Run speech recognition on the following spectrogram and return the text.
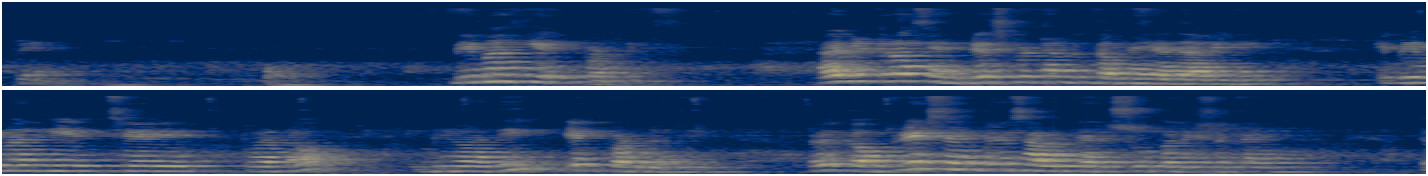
pen બેમાંથી એક પણ હવે મિત્રો સેન્ટેન્સ પેટર્ન તો તમને યાદ આવી ગઈ કે બેમાંથી એક છે અથવા તો બેમાંથી એક પણ નથી. હવે કમ્પ્લીટ સેન્ટેન્સ આવે ત્યારે શું કરી શકાય? તો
